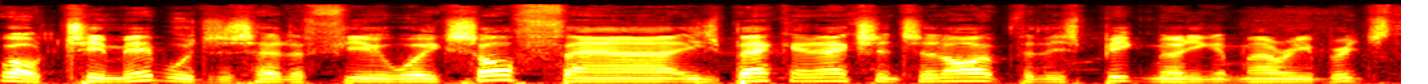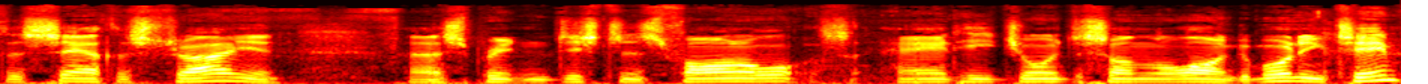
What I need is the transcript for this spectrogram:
Well, Tim Edwards has had a few weeks off. Uh, he's back in action tonight for this big meeting at Murray Bridge, the South Australian uh, sprint and distance finals, and he joins us on the line. Good morning, Tim.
